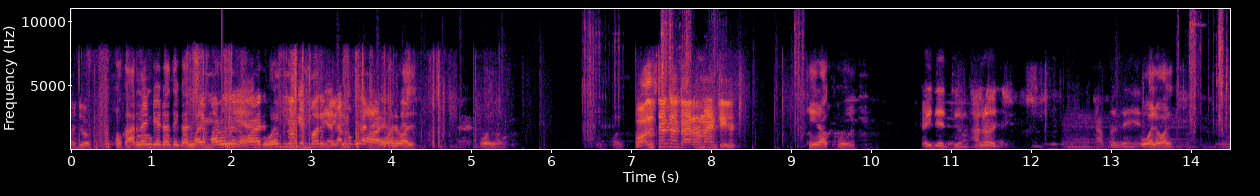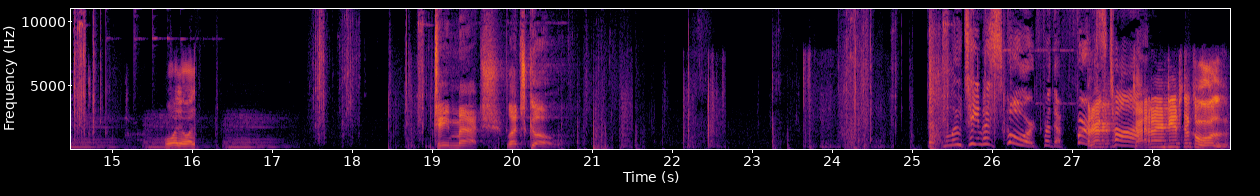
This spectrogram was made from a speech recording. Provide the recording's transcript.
હજુ હું કાર 98 હતી કાલે ભાઈ મારો છે કે વાણે ઓલ. બોમ્બ નાખીને મારી નાખ્યો. All all all all wall છે કે કાર 98 જે રાખવું હોય કહી દે તું હાલો જ. આપણે જઈએ all all all all Team match. Let's go. The blue team has scored for the અરે first કાર time. 98 છે કે વોલ Killed.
